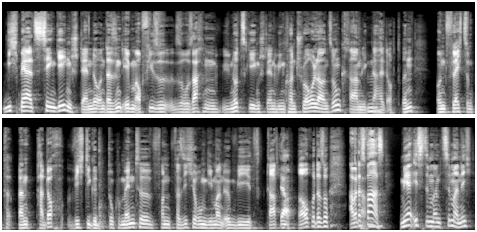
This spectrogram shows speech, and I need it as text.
nicht mehr als zehn Gegenstände. Und da sind eben auch viel so, so Sachen wie Nutzgegenstände, wie ein Controller und so ein Kram liegt mhm. da halt auch drin. Und vielleicht so ein paar, ein paar doch wichtige Dokumente von Versicherungen, die man irgendwie jetzt gerade ja. braucht oder so. Aber das ja. war's. Mehr ist in meinem Zimmer nicht.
